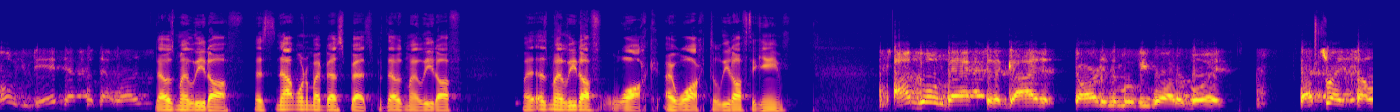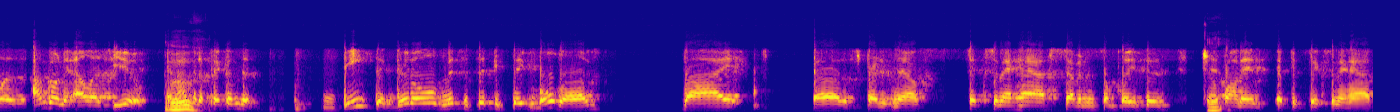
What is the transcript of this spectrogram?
Oh, you did? That's what that was. That was my lead off. That's not one of my best bets, but that was my lead off. My, that was my lead off walk. I walked to lead off the game. I'm going back to the guy that starred in the movie Waterboy. That's right, fellas. I'm going to LSU, and I'm going to pick them to beat the good old Mississippi State Bulldogs by uh, the spread is now six and a half, seven in some places. Jump Yeah. on it if it's six and a half.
